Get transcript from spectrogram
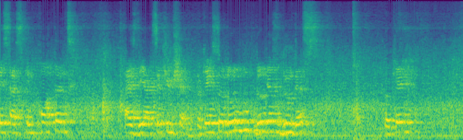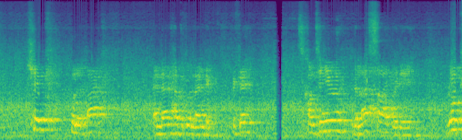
is as important as the execution. Okay, so don't don't just do this. Okay, kick, pull it back, and then have a good landing. Okay, let's continue the left side with the rook,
